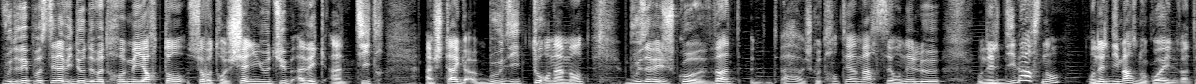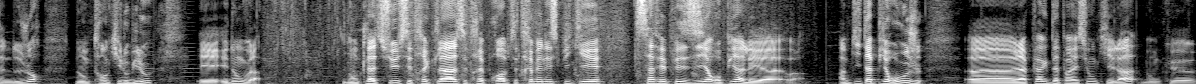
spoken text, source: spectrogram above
Vous devez poster la vidéo de votre meilleur temps sur votre chaîne YouTube avec un titre hashtag Boozy Tournament. Vous avez jusqu'au 20, ah, jusqu'au 31 mars et on est le, on est le 10 mars, non? On est le 10 mars, donc ouais, une vingtaine de jours. Donc tranquillou bilou. Et, donc voilà. Donc là-dessus, c'est très classe, c'est très propre, c'est très bien expliqué. Ça fait plaisir. Au pire, allez, euh, voilà. Un petit tapis rouge. Euh, la plaque d'apparition qui est là. Donc euh,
